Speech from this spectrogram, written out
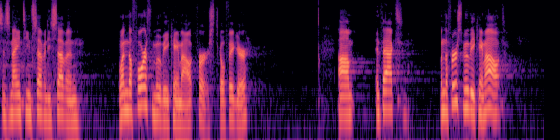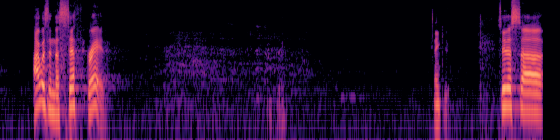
since 1977 when the fourth movie came out first. Go figure. Um, in fact, when the first movie came out, I was in the sixth grade. Thank you. See this uh,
